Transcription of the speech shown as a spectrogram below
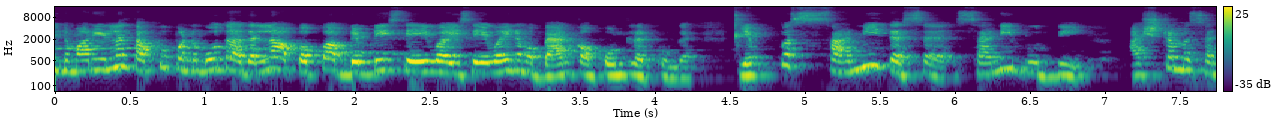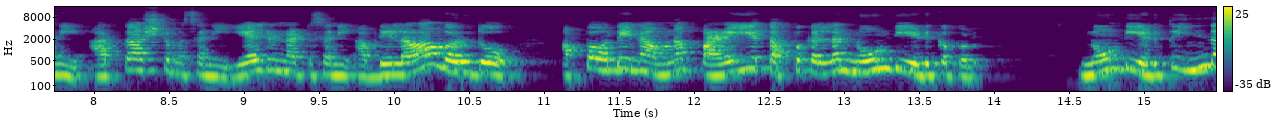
இந்த மாதிரி எல்லாம் தப்பு பண்ணும்போது அதெல்லாம் அப்பப்போ அப்படி அப்படியே சேவ் ஆகி சேவ் ஆகி நம்ம பேங்க் அக்கௌண்ட்ல இருக்குங்க. எப்போ சனி தசை சனி புத்தி அஷ்டம சனி அர்த்தாஷ்டம சனி ஏழு நாட்டு சனி அப்படியெல்லாம் வருதோ அப்போ வந்து என்ன ஆகும்னா பழைய தப்புக்கள்லாம் நோண்டி எடுக்கப்படும். நோண்டி எடுத்து இந்த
